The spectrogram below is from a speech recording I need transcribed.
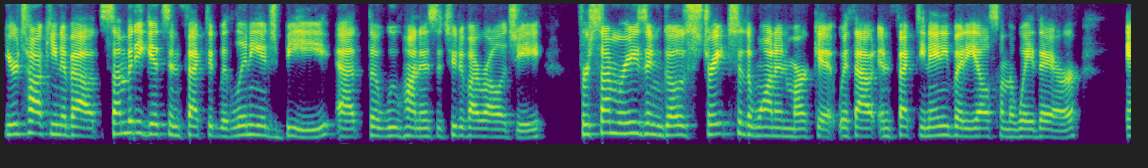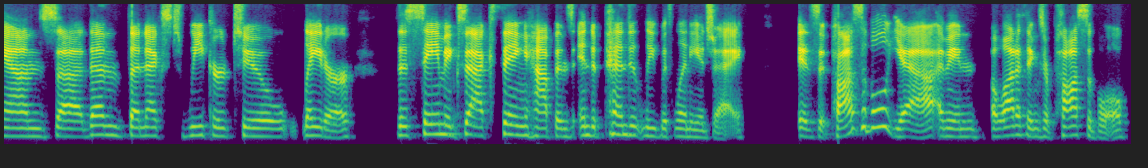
you're talking about somebody gets infected with lineage b at the wuhan institute of virology for some reason goes straight to the Wuhan market without infecting anybody else on the way there. And uh, then the next week or two later, the same exact thing happens independently with Lineage A. Is it possible? Yeah. I mean, a lot of things are possible,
